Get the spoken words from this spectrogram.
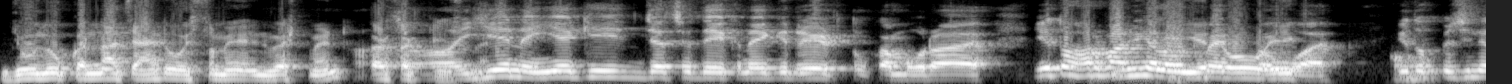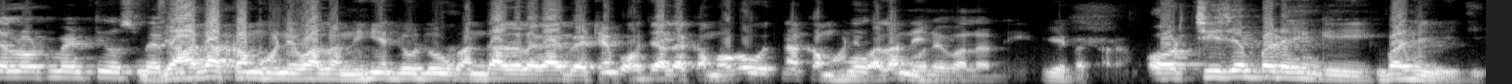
जो लोग करना चाहें तो इस समय इन्वेस्टमेंट कर सकते हैं ये नहीं है कि जैसे देख रहे हैं कि रेट तो कम हो रहा है ये तो हर बार अलॉटमेंट तो हुआ है। ये तो पिछली अलॉटमेंट थी उसमें ज़्यादा कम होने वाला नहीं है जो लोग अंदाज़ा लगाए बैठे हैं बहुत ज़्यादा कम होगा उतना कम होने वाला नहीं होने वाला नहीं। ये बता रहा हूँ। और चीज़ें बढ़ेंगी। बढ़ेंगी जी।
